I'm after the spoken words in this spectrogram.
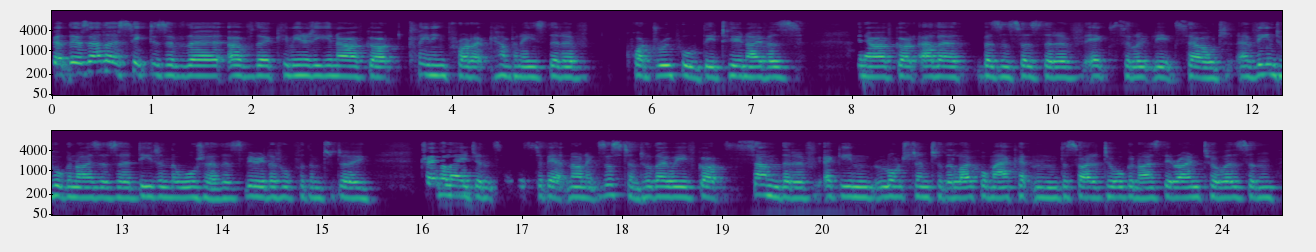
But there's other sectors of the of the community. You know i've got cleaning product companies that have quadrupled their turnovers you know, I've got other businesses that have absolutely excelled. Event organisers are dead in the water. There's very little for them to do. Travel agents are just about non existent, although we've got some that have again launched into the local market and decided to organise their own tours and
